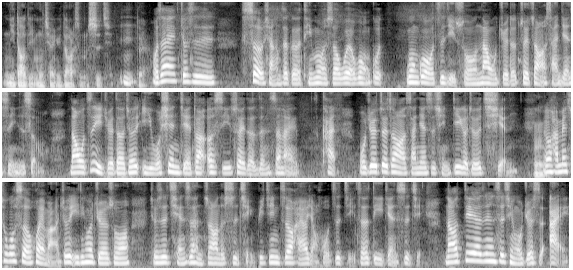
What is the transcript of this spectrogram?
你到底目前遇到了什么事情？嗯，对。我在就是设想这个题目的时候，我有问过。问过我自己说，那我觉得最重要的三件事情是什么？然后我自己觉得，就是以我现阶段二十一岁的人生来看，我觉得最重要的三件事情，第一个就是钱，因为还没出过社会嘛，就是一定会觉得说，就是钱是很重要的事情，毕竟之后还要养活自己，这是第一件事情。然后第二件事情，我觉得是爱。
